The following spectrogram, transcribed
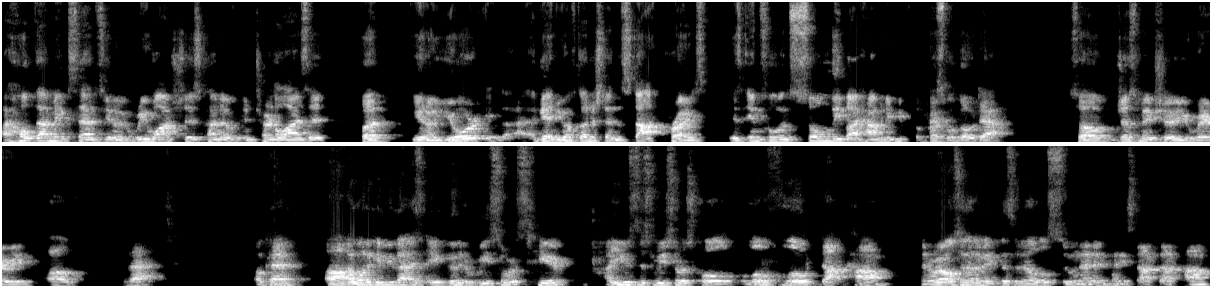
I hope that makes sense. You know, rewatch this, kind of internalize it. But, you know, your, again, you have to understand the stock price is influenced solely by how many people the price will go down. So just make sure you're wary of that. Okay. Uh, I want to give you guys a good resource here. I use this resource called lowfloat.com, and we're also going to make this available soon at inpennystock.com.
